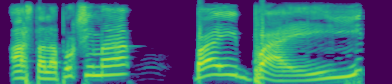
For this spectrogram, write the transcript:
Hasta la próxima. Bye bye.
